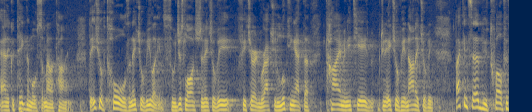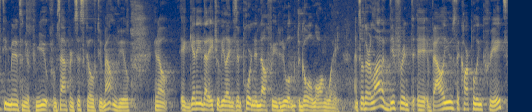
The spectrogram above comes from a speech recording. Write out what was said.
and it could take the most amount of time. The issue of tolls and HOV lanes. So we just launched an HOV feature and we're actually looking at the time and ETAs between HOV and non-HOV. If I can save you 12, 15 minutes on your commute from San Francisco to Mountain View, you know, getting that HOV lane is important enough for you to, do, to go a long way. And so there are a lot of different uh, values that carpooling creates.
